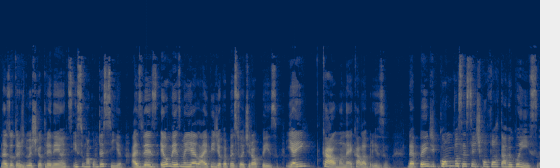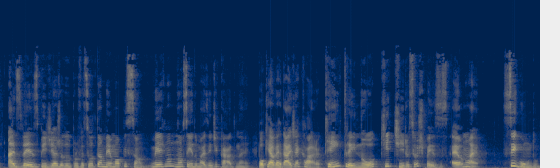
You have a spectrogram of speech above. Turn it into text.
Nas outras duas que eu treinei antes, isso não acontecia. Às vezes eu mesma ia lá e pedia para a pessoa tirar o peso. E aí, calma, né, calabreso? Depende de como você se sente confortável com isso. Às vezes, pedir ajuda do professor também é uma opção, mesmo não sendo mais indicado, né? Porque a verdade é clara: quem treinou que tira os seus pesos, é ou não é? Segundo,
